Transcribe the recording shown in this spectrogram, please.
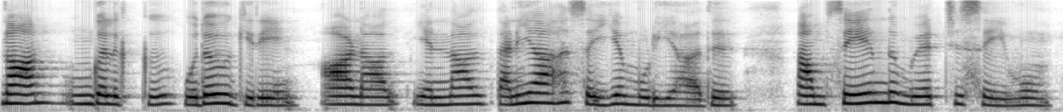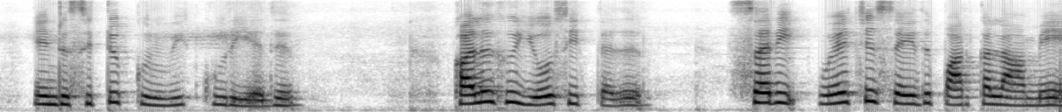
நான் உங்களுக்கு உதவுகிறேன். ஆனால் என்னால் தனியாக செய்ய முடியாது. நாம் சேர்ந்து முயற்சி செய்வோம் என்று சிட்டுக்குருவி கூறியது. கழுகு யோசித்தது. சரி முயற்சி செய்து பார்க்கலாமே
